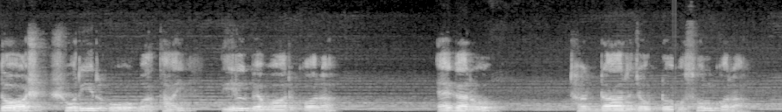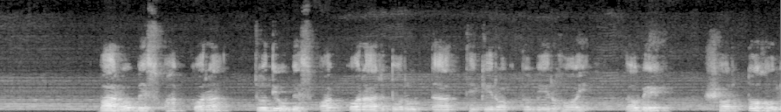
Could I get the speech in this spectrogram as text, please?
দশ শরীর ও মাথায় তেল ব্যবহার করা এগারো ঠান্ডার জন্য গোসল করা। বারো বেসওয়াক করা। যদিও বেসওয়াক করার দরুন দাঁত থেকে রক্ত বের হয়, তবে শর্ত হল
